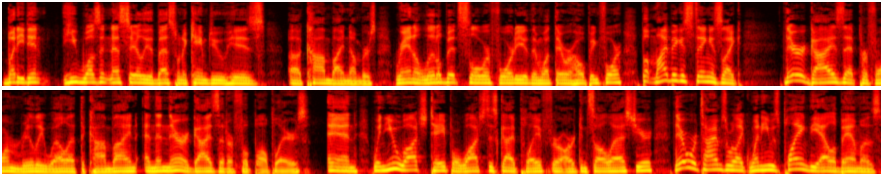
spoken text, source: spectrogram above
but he didn't. He wasn't necessarily the best when it came to his uh, combine numbers. Ran a little bit slower 40 than what they were hoping for. But my biggest thing is like there are guys that perform really well at the combine, and then there are guys that are football players. And when you watch tape or watch this guy play for Arkansas last year, there were times where, like, when he was playing the Alabamas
